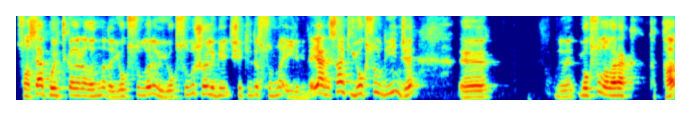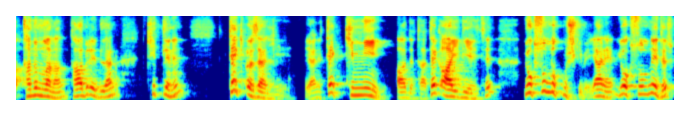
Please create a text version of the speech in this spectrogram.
sosyal politikalar alanına da yoksulları ve yoksulu şöyle bir şekilde sunma eğiliminde. Yani sanki yoksul deyince e, e, yoksul olarak ta- tanımlanan, tabir edilen kitlenin tek özelliği yani tek kimliği adeta, tek aidiyeti yoksullukmuş gibi. Yani yoksul nedir?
